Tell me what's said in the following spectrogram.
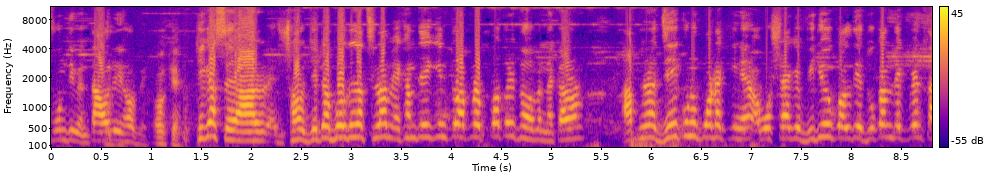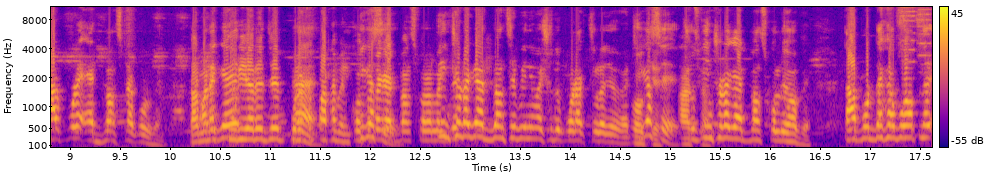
ফোন দিবেন তাহলেই হবে। ওকে ঠিক আছে? আর যেটা বলতে যাচ্ছিলাম এখান থেকে কিন্তু আপনারা প্রতারিত হবেন না কারণ আপনারা যে কোনো প্রোডাক্ট কিনেন অবশ্যই আগে ভিডিও কল দিয়ে দোকান দেখবেন তারপরে অ্যাডভান্সটা করবেন। তার মানে কুরিয়ারে যে প্রোডাক্ট হ্যাঁ, পাঠাবেন কত টাকা অ্যাডভান্স করা লাগবে? তিনশো টাকা অ্যাডভান্সের বিনিময়ে শুধু প্রোডাক্ট চলে যাবে ঠিক আছে? আচ্ছা। তিনশো টাকা অ্যাডভান্স করলে হবে। তারপর দেখাবো আপনার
